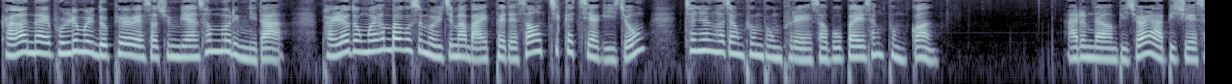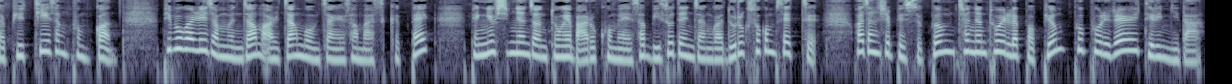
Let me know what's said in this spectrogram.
강한 나의 볼륨을 높여서 준비한 선물입니다. 반려동물 한바구스 울지마 마이패드에서 치카치약 2종, 천연 화장품 봉프레에서 모바일 상품권, 아름다운 비주얼 아비주에서 뷰티 상품권, 피부관리 전문점 얼짱 몸짱에서 마스크팩, 160년 전통의 마루코메에서 미소된장과 누룩소금 세트, 화장실 필수품 천연 toilet perfume 푸풀이를 드립니다.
